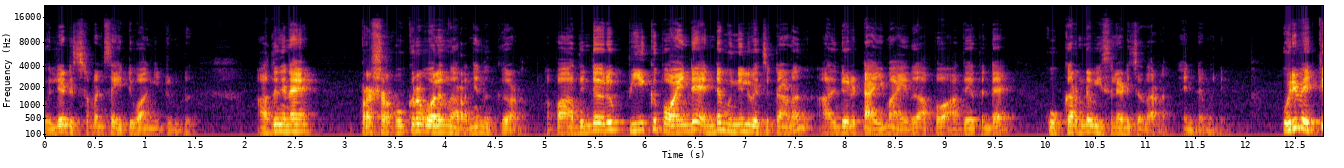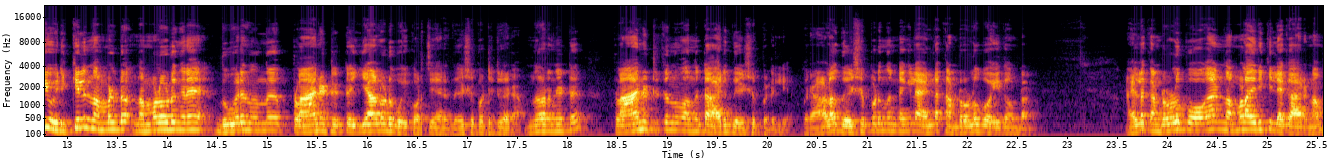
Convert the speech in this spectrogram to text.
വലിയ ഡിസ്റ്റർബൻസ് ആയിട്ട് വാങ്ങിയിട്ടുണ്ട് അതിങ്ങനെ പ്രഷർ കുക്കർ പോലെ നിറഞ്ഞു നിൽക്കുകയാണ്. അപ്പോൾ അതിന്റെ ഒരു പീക്ക് പോയിന്റ് എന്റെ മുന്നിൽ വെച്ചിട്ടാണ് അതിന്റെ ഒരു ടൈം ആയത്. അപ്പോൾ അദ്ദേഹത്തിന്റെ കുക്കറിന്റെ വീസിലടിച്ചതാണ് എന്റെ മുന്നിൽ. ഒരു വ്യക്തി ഒരിക്കലും നമ്മളുടെ നമ്മളോട് ഇങ്ങനെ ദൂരെ നിന്ന് പ്ലാൻ ഇട്ടിട്ട് ഇയാളോട് പോയി കുറച്ച് നേരം ദേഷ്യപ്പെട്ടിട്ട് വരാം എന്ന് പറഞ്ഞിട്ട് പ്ലാൻ ഇട്ടിട്ടൊന്നും വന്നിട്ട് ആരും ദേഷ്യപ്പെടില്ല. ഒരാളെ ദേഷ്യപ്പെടുന്നുണ്ടെങ്കിൽ അയാളുടെ കൺട്രോൾ പോയതുകൊണ്ടാണ്. അയാളുടെ കൺട്രോൾ പോകാൻ നമ്മളായിരിക്കില്ല കാരണം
